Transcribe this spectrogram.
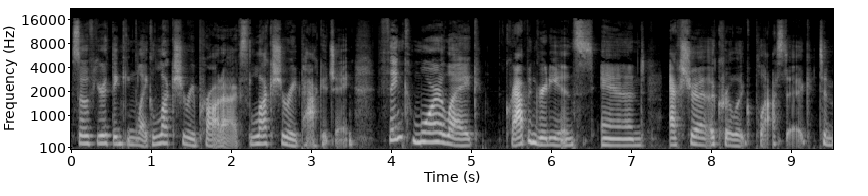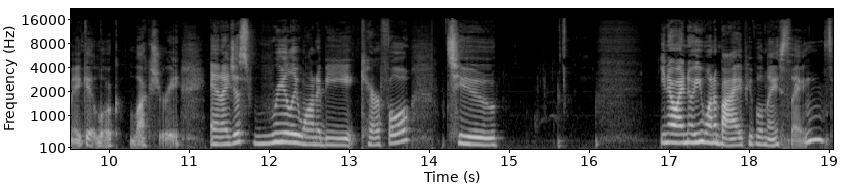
So if you're thinking like luxury products, luxury packaging, think more like crap ingredients and extra acrylic plastic to make it look luxury. And I just really want to be careful to you know, I know you want to buy people nice things,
